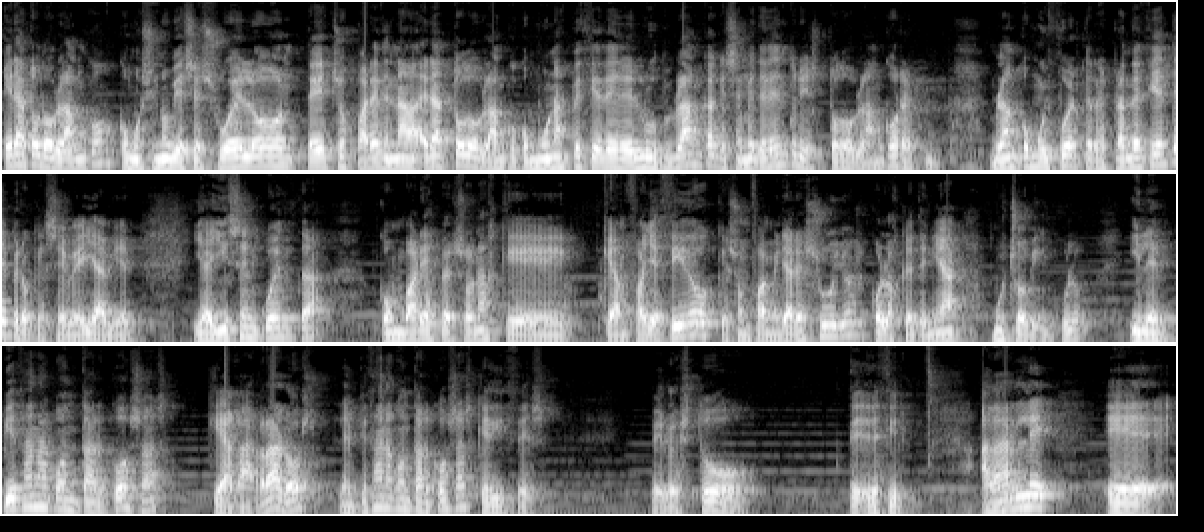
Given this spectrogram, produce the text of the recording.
era todo blanco, como si no hubiese suelo, techos, paredes, nada, era todo blanco, como una especie de luz blanca que se mete dentro y es todo blanco, blanco muy fuerte, resplandeciente, pero que se veía bien. Y allí se encuentra con varias personas que, que han fallecido, que son familiares suyos, con los que tenía mucho vínculo. Y le empiezan a contar cosas que agarraros, le empiezan a contar cosas que dices, pero esto, es decir, a darle eh,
